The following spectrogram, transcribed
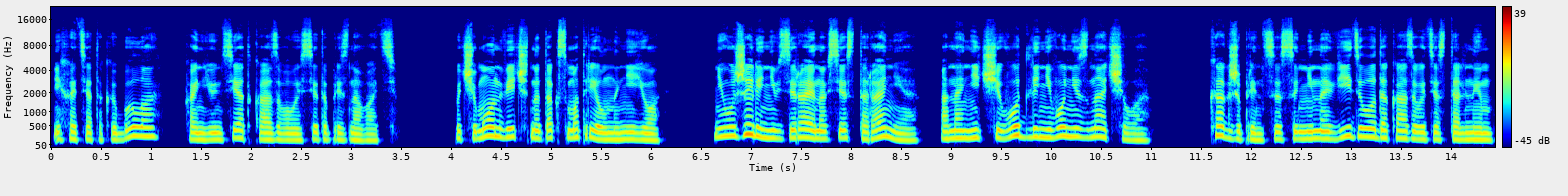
И хотя так и было, Хан Юньси отказывалась это признавать. Почему он вечно так смотрел на нее? Неужели, невзирая на все старания, она ничего для него не значила? Как же принцесса ненавидела доказывать остальным,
